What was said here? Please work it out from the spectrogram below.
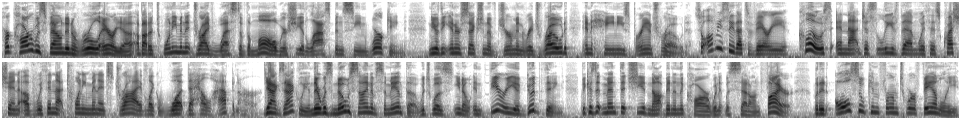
Her car was found in a rural area about a 20 minute drive west of the mall where she had last been seen working, near the intersection of German Ridge Road and Haney's Branch Road. So obviously that's very close, and that just leaves them with this question of within that 20 minutes drive, like what the hell happened to her? Yeah, exactly. And there was no sign of Samantha, which was, you know, in theory a good thing because it meant that she had not been in the car when it was set on fire. But it also confirmed to her family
